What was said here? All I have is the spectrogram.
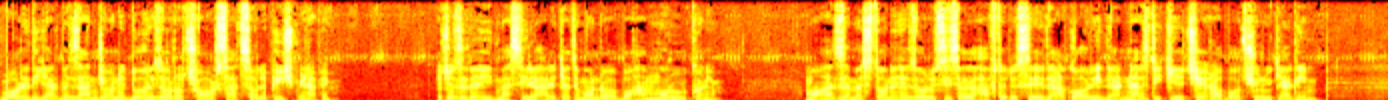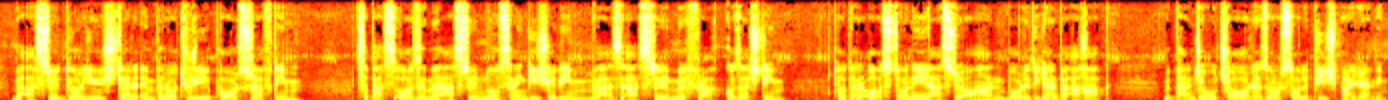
بار دیگر به زنجان 2400 سال پیش می رویم. اجازه دهید مسیر حرکتمان را با هم مرور کنیم. ما از زمستان 1373 در قاری در نزدیکی چهرآباد شروع کردیم به عصر داریوش در امپراتوری پارس رفتیم سپس آزم عصر نوسنگی شدیم و از عصر مفرق گذشتیم تا در آستانه عصر آهن بار دیگر به عقب به 54 هزار سال پیش برگردیم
